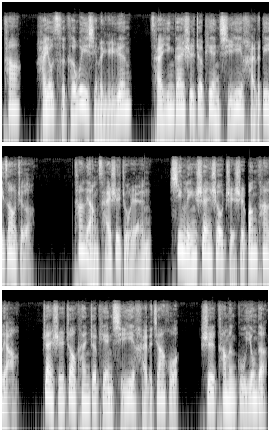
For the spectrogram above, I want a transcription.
他还有此刻未醒的余渊，才应该是这片奇异海的缔造者。他俩才是主人，心灵圣兽只是帮他俩暂时照看这片奇异海的家伙，是他们雇佣的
